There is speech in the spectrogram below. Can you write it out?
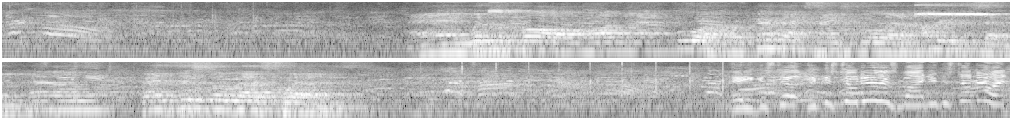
Circle. And with the mat Four from Fairfax High School at 170 pounds, Francisco Vasquez. Hey, you can still you can still do this, bud. You can still do it.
